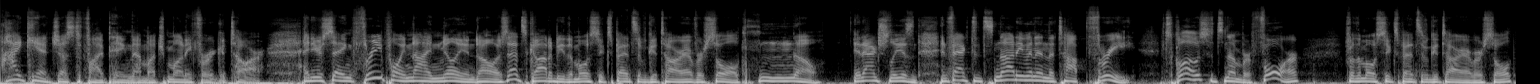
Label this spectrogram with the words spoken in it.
I can't justify paying that much money for a guitar. And you're saying $3.9 million, that's got to be the most expensive guitar ever sold. No, it actually isn't. In fact, it's not even in the top three. It's close, it's number four for the most expensive guitar ever sold.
